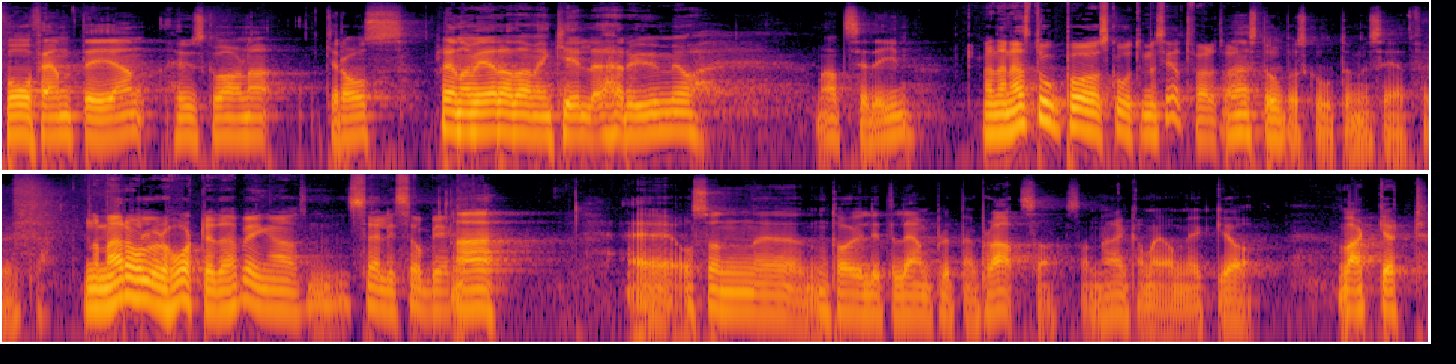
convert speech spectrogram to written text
250 igen, Husqvarna Cross. Renoverad av en kille här i Umeå, Mats Edin. Men den här stod på Skotermuseet förut va? Den stod på Skotermuseet förut. ja. De här håller du hårt i, det här blir inga säljsobjekt. Nej. Eh, och sen, eh, de tar ju lite lämpligt med plats. Så. Sån här kan man ha mycket av. Vackert,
